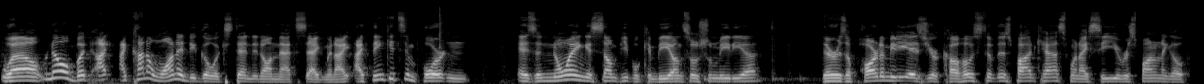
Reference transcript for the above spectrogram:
Well, no, but I, I kind of wanted to go extended on that segment. I, I think it's important, as annoying as some people can be on social media, there is a part of me as your co-host of this podcast when I see you respond and I go,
